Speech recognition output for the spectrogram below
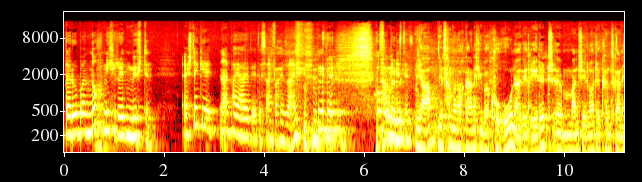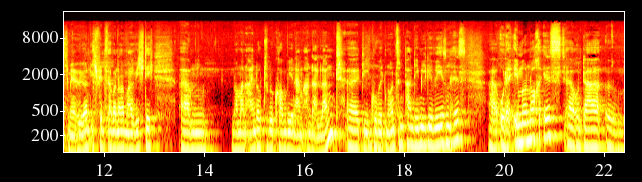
darüber noch nicht reden möchten. Ich denke, in ein paar Jahren wird es einfacher sein. Hoffe mindestens. Wir, ja, jetzt haben wir noch gar nicht über Corona geredet. Äh, manche Leute können es gar nicht mehr hören. Ich finde es aber noch mal wichtig, ähm, nochmal einen Eindruck zu bekommen, wie in einem anderen Land äh, die Covid-19-Pandemie gewesen ist äh, oder immer noch ist. Und da, ähm,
